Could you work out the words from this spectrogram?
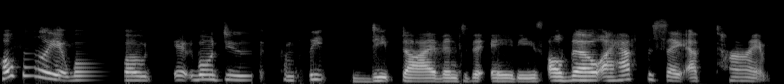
Hopefully, it won't. It won't do complete deep dive into the 80s. Although I have to say, at the time,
